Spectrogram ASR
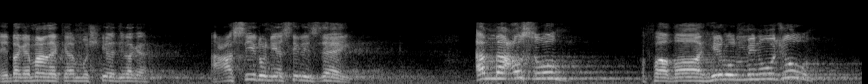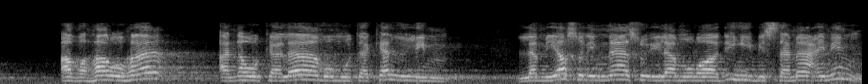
إيه بقى معنى كلام مشكلة دي بقى؟ عسير يسير إزاي؟ أما عسره فظاهر من وجوه. أظهرها أنه كلام متكلم. لم يصل الناس إلى مراده بالسماع منه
